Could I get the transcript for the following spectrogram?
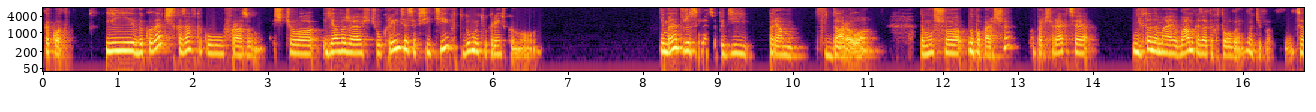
Так от. І викладач сказав таку фразу, що я вважаю, що українці це всі ті, хто думають українською мовою. І мене дуже сильно це тоді прям вдарило. Тому що, ну, по-перше, перша реакція: ніхто не має вам казати, хто ви. Ну, типу, це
